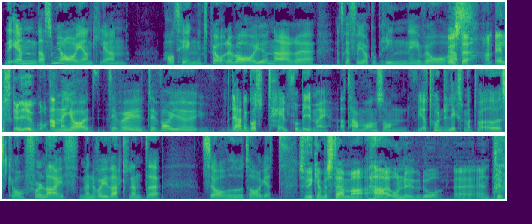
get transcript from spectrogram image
det enda som jag egentligen har tänkt på det var ju när eh, jag träffade Jakob Rinne i våras. Just det, han älskar ju Djurgården. Ja men jag, det var ju, det var ju, det hade gått helt förbi mig att han var en sån, jag trodde liksom att det var ÖSK for life men det var ju verkligen inte så överhuvudtaget. Så vi kan bestämma här och nu då, eh, en typ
